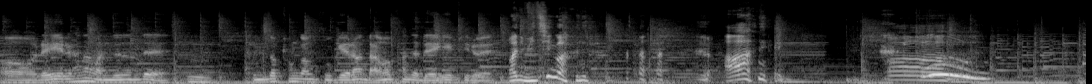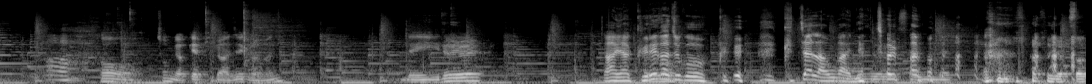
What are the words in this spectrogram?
어 레일을 하나 만드는데 음. 금속 형광 두 개랑 나무 판자 네 개 필요해 아니 미친 거 아니야? 아니. 아. 아. 어 총 몇 개 필요하지 그러면 레일을 아, 야, 그래가지고 그 그 짤 나온 거 아니야? 하나, 둘, 철판. 셋, 넷, 여섯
